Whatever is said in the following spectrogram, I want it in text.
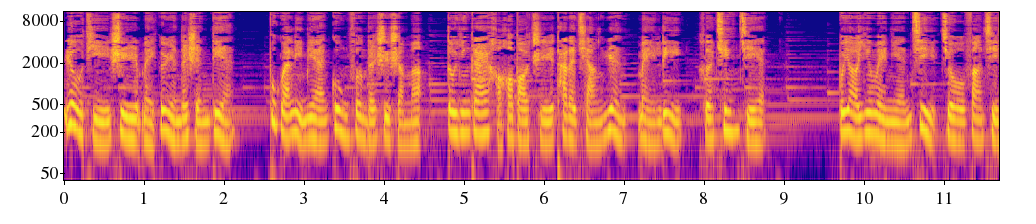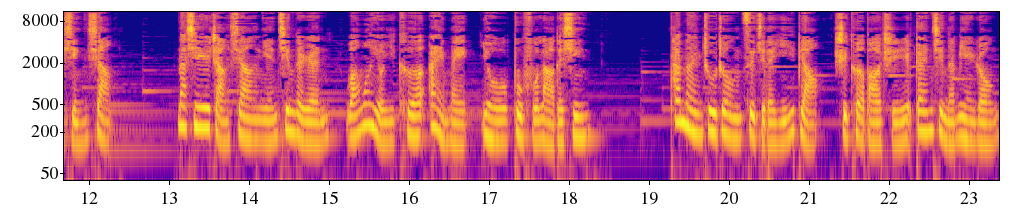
肉体是每个人的神殿，不管里面供奉的是什么，都应该好好保持它的强韧、美丽和清洁，不要因为年纪就放弃形象。那些长相年轻的人，往往有一颗爱美又不服老的心。”他们注重自己的仪表，时刻保持干净的面容，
